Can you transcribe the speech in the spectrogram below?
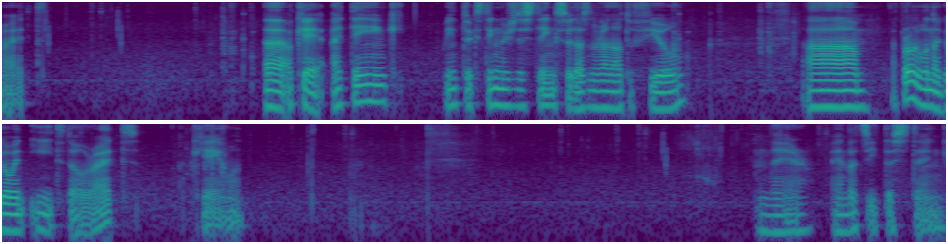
right? Uh, okay, I think we need to extinguish this thing so it doesn't run out of fuel. Um, I probably want to go and eat though, right? Okay, one, there. And let's eat this thing.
